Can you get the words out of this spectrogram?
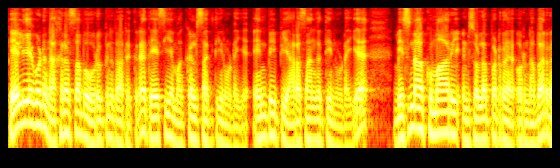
பேலியகோட நகரசபை உறுப்பினராக இருக்கிற தேசிய மக்கள் சக்தியினுடைய என்பிபி அரசாங்கத்தினுடைய பிஸ்னா குமாரி என்று சொல்லப்படுற ஒரு நபர்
